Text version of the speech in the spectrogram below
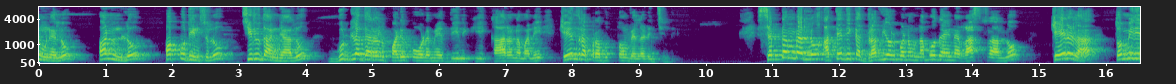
నూనెలు పండ్లు పప్పు దినుసులు చిరుధాన్యాలు గుడ్ల ధరలు పడిపోవడమే దీనికి కారణమని కేంద్ర ప్రభుత్వం వెల్లడించింది. సెప్టెంబర్లో అత్యధిక ద్రవ్యోల్బణం నమోదైన రాష్ట్రాల్లో కేరళ తొమ్మిది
